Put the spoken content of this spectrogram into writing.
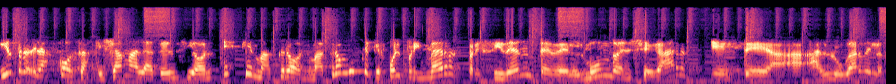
Y otra de las cosas que llama la atención es que Macron, Macron viste que fue el primer presidente del mundo en llegar este, a- al lugar de los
